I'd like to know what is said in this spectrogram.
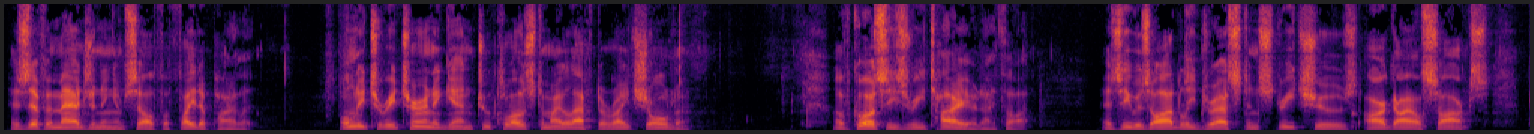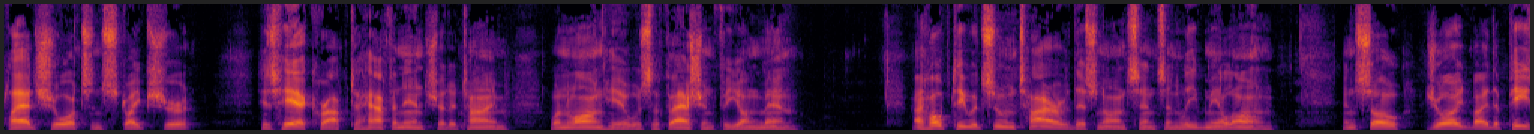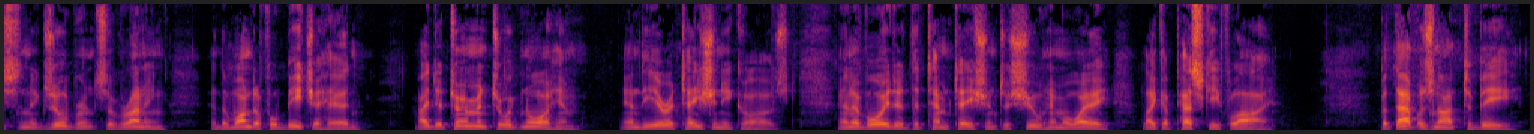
as if imagining himself a fighter pilot, only to return again too close to my left or right shoulder. Of course, he's retired, I thought, as he was oddly dressed in street shoes, argyle socks, plaid shorts, and striped shirt, his hair cropped to half an inch at a time when long hair was the fashion for young men. I hoped he would soon tire of this nonsense and leave me alone, and so Joyed by the peace and exuberance of running and the wonderful beach ahead, I determined to ignore him and the irritation he caused, and avoided the temptation to shoo him away like a pesky fly. But that was not to be.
